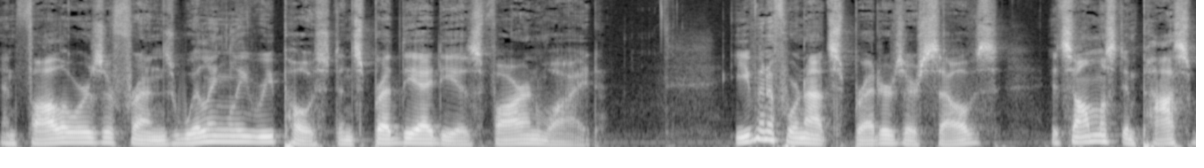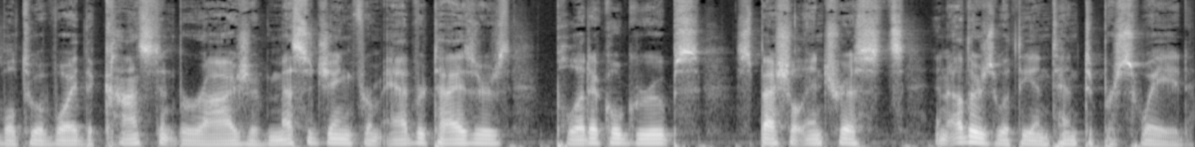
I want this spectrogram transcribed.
and followers or friends willingly repost and spread the ideas far and wide. Even if we're not spreaders ourselves, it's almost impossible to avoid the constant barrage of messaging from advertisers, political groups, special interests, and others with the intent to persuade.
